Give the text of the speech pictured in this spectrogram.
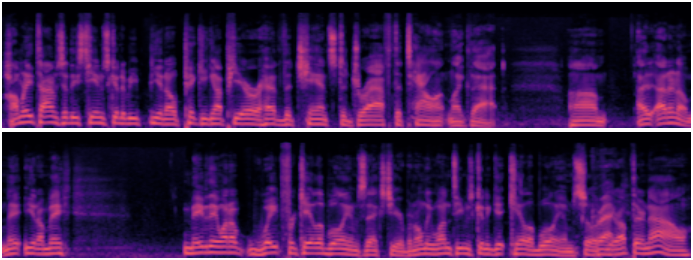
How many times are these teams going to be, you know, picking up here or have the chance to draft the talent like that? Um, I, I don't know. May, you know, maybe maybe they want to wait for Caleb Williams next year, but only one team's going to get Caleb Williams. So Correct. if you're up there now,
